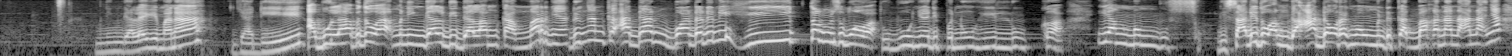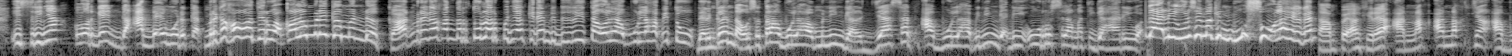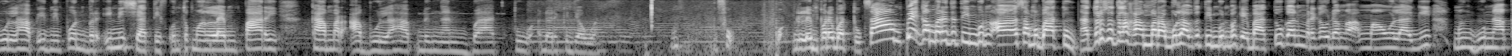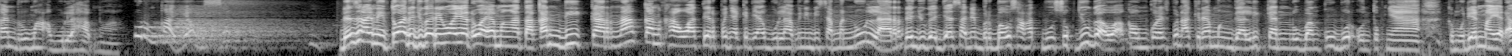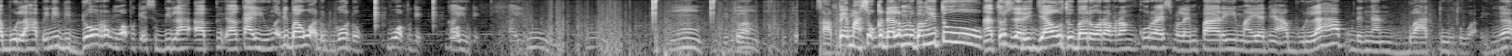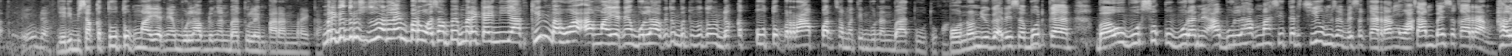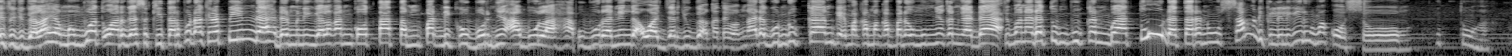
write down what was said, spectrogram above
Meninggalnya gimana? Jadi Abu Lahab itu Wak, meninggal di dalam kamarnya dengan keadaan badannya nih hitam semua Wak. Tubuhnya dipenuhi luka yang membusuk. Di saat itu nggak ada orang yang mau mendekat. Bahkan anak-anaknya, istrinya, keluarganya nggak ada yang mau dekat. Mereka khawatir Wak, kalau mereka mendekat mereka akan tertular penyakit yang diderita oleh Abu Lahab itu. Dan kalian tahu setelah Abu Lahab meninggal, jasad Abu Lahab ini nggak diurus selama tiga hari Wak. Nggak diurus, makin busuk lah ya kan. Sampai akhirnya anak-anaknya Abu Lahab ini pun berinisiatif untuk melempari kamar Abu Lahab dengan batu dari kejauhan. Busuk. Batu sampai kamar itu timbun uh, sama batu. Nah terus setelah kamar Abu Lahab itu timbun pakai batu kan mereka udah nggak mau lagi menggunakan rumah Abu Lahab. Nah, orang kaya besar. Dan selain itu ada juga riwayat wah yang mengatakan dikarenakan khawatir penyakitnya Abu Lahab ini bisa menular dan juga jasadnya berbau sangat busuk juga wah kaum Quraisy pun akhirnya menggalikan lubang kubur untuknya. Kemudian mayat Abu Lahab ini didorong wah pakai sebilah uh, kayu nggak dibawa aduh godong bawa pakai kayu. Kayu. Hmm, gitu ah. Gitu sampai masuk ke dalam lubang itu. Nah terus dari jauh tuh baru orang-orang Quraisy melempari mayatnya Abu Lahab dengan batu tuh, Wak. Enggak, ya udah. Jadi bisa ketutup mayatnya Abu Lahab dengan batu lemparan mereka. Mereka terus-terusan lempar, Wak, sampai mereka ini yakin bahwa uh, mayatnya Abu Lahab itu betul-betul udah ketutup rapat sama timbunan batu tuh. Konon juga disebutkan bau busuk kuburannya Abu Lahab masih tercium sampai sekarang, Wak. Sampai sekarang. Hal itu juga lah yang membuat warga sekitar pun akhirnya pindah dan meninggalkan kota tempat dikuburnya Abu Lahab. Kuburannya nggak wajar juga katanya, nggak ada gunung gundukan kayak makam-makam pada umumnya kan nggak ada. Cuman ada tumpukan batu, dataran usang dikelilingi rumah kosong. Itu. Ha.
